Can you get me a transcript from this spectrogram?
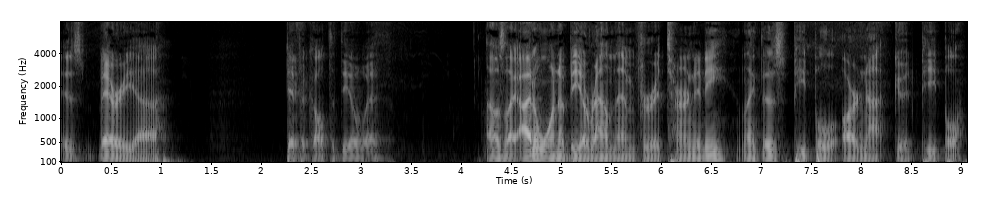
is very uh, difficult to deal with. I was like, I don't want to be around them for eternity. Like those people are not good people.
